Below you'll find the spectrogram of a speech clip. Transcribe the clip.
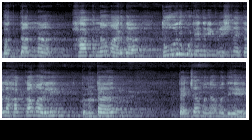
भक्तांना हाक न मारता दूर कुठेतरी कृष्ण आहे त्याला हाक का मारली? तर म्हणतात त्यांच्या मनामध्ये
